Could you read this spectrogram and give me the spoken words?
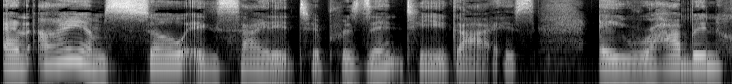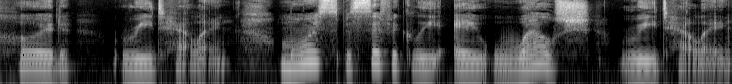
And I am so excited to present to you guys a Robin Hood retelling, more specifically, a Welsh retelling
